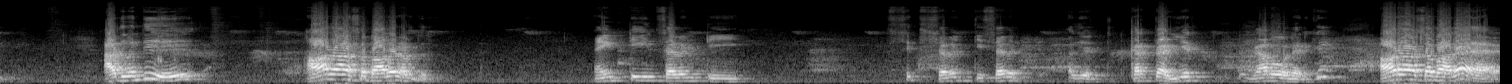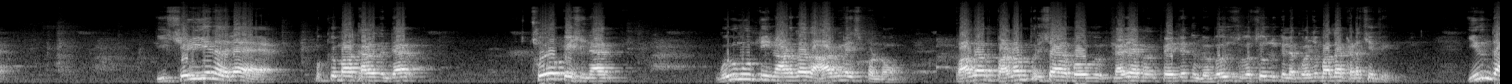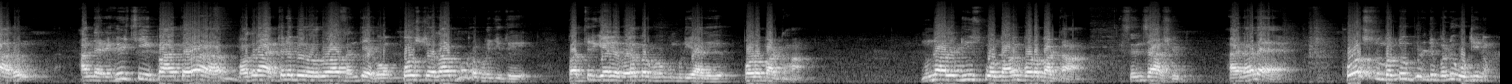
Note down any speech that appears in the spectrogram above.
அது வந்து ஆறாம் சபாவில் நடந்தது. Nineteen seventy six seventy seven அது கரெக்டாக இயர் ஞாபகம் இருக்குது ஆறாம் சபாவில் செழியன் அதில் முக்கியமாக கலந்துட்டார். ஷோ பேசினார். குருமூர்த்தி தான் அதை ஆர்கனைஸ் பண்ணோம். பவர் பணம் பெருசாக போகு நிறைய பேர்லேருந்து வசூலிக்கல கொஞ்சமாக தான் கிடச்சிது. இருந்தாலும் அந்த நிகழ்ச்சியை பார்த்தா முதல்ல எத்தனை பேர் வருவா சந்தேகம். போஸ்டர் தான் போட முடிஞ்சுது. பத்திரிகையில் விளம்பரம் கொடுக்க முடியாது. போட மாட்டான். முன்னால் நியூஸ் போட்டாலும் போட மாட்டான். சென்சார்ஷிப் அதனால் போஸ்ட் மட்டும் பிரிண்ட் பண்ணி ஒட்டினோம்.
